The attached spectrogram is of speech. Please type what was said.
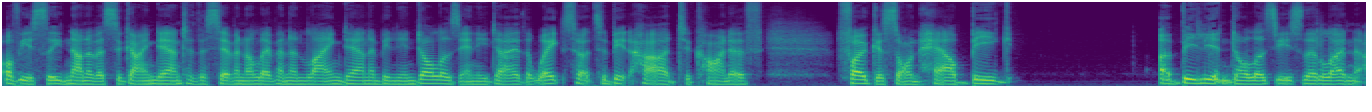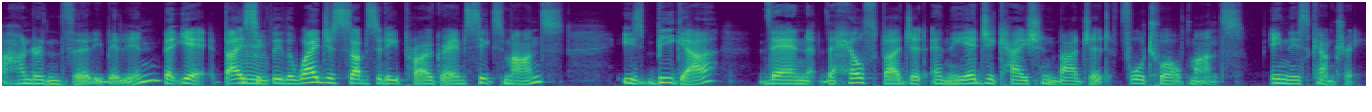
obviously none of us are going down to the 7-Eleven and laying down a billion dollars any day of the week, so it's a bit hard to kind of focus on how big a billion dollars is, let alone 130 billion. But yeah, basically mm. the wages subsidy program 6 months is bigger than the health budget and the education budget for 12 months in this country.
